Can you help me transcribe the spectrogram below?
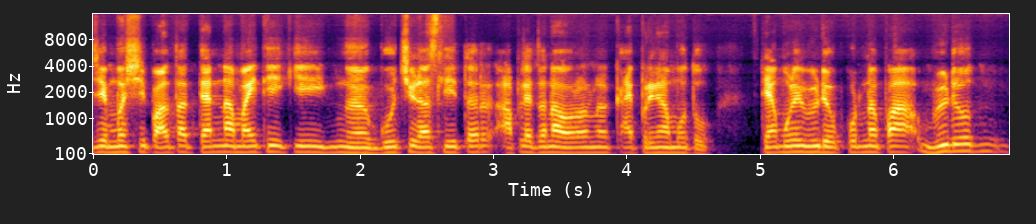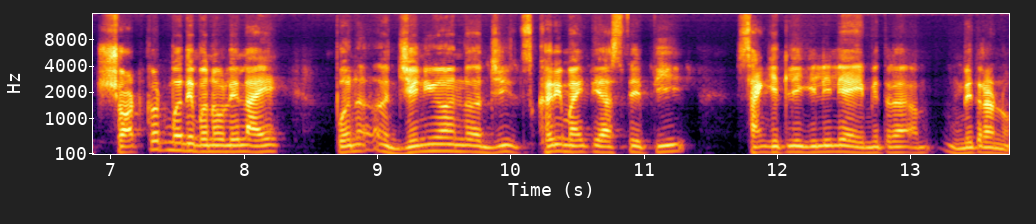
जे म्हशी पाळतात त्यांना माहिती आहे की गोचिड असली तर आपल्या जनावरांना काय परिणाम होतो? त्यामुळे व्हिडिओ पूर्ण पा व्हिडिओ शॉर्टकटमध्ये बनवलेला आहे. पण जेन्युअन जी खरी माहिती असते ती सांगितली गेलेली आहे मित्र मित्रांनो.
